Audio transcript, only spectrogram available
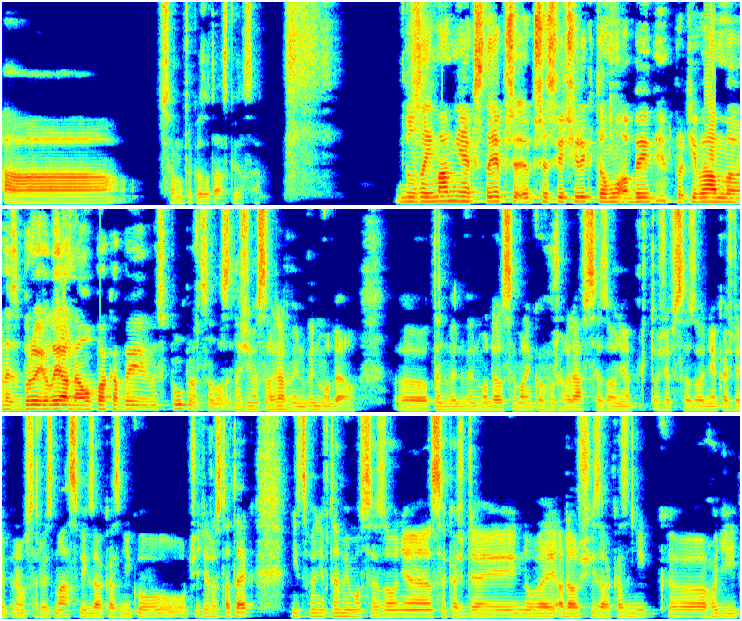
a jsou takové otázky zase. No zajímá mě, jak jste je přesvědčili k tomu, aby proti vám nezbrojili a naopak, aby spolupracovali. Snažíme se hledat win-win model. Eh, ten win-win model se malinko hůř hledá v sezóně, protože v sezóně každý plynou servis má svých zákazníků určitě dostatek. Nicméně v té mimo sezóně se každý nový a další zákazník eh, hodí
